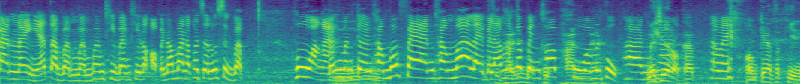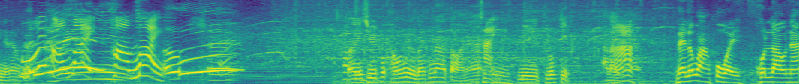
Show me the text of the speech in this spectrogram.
กันอะไรอย่างเงี้ยแต่แบบเหมือนบางทีบางทีเราออกไปนอกบ้านเราก็จะรู้สึกแบบห่วงอะมันมันเกินคำว่าแฟนคำว่าอะไรไปแล้ว มันก็เป็นครอบครัวมันผูกพันไม่เชื่อหรอกครับ ทำไมหอมแก้มสักทีหนึงได้ไหมอุ๊ยหอมบ่อยหอมบ่อย ตอนนี้ชีวิตพวกเขาต้องเดินไปข้างหน้าต่อนะฮะใช่ มีธุรกิจอะไรนะฮะ ในระหว่างป่วยคนเรานะ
